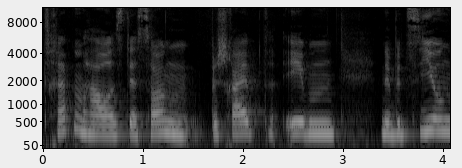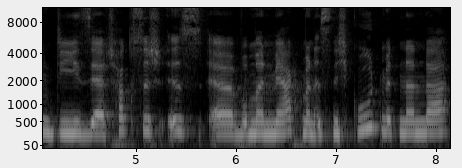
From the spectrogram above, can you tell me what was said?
Treppenhaus, der Song, beschreibt eben eine Beziehung, die sehr toxisch ist, äh, wo man merkt, man ist nicht gut miteinander,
